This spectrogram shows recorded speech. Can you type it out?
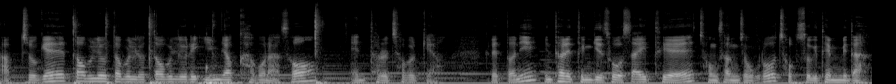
앞쪽에 www를 입력하고 나서 엔터를 쳐볼게요. 그랬더니 인터넷 등기소 사이트에 정상적으로 접속이 됩니다.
